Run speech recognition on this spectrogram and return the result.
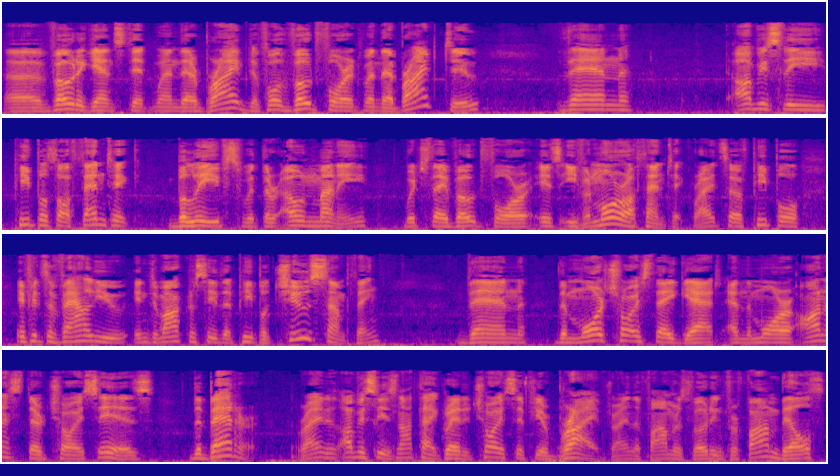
uh, vote against it when they're bribed, vote for it when they're bribed to, then obviously people's authentic beliefs with their own money which they vote for is even more authentic, right? So if people, if it's a value in democracy that people choose something, then the more choice they get and the more honest their choice is, the better, right? Obviously, it's not that great a choice if you're bribed, right? The farmers voting for farm bills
